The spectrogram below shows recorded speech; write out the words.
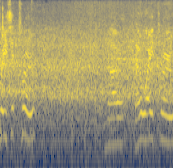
Squeeze it through. No, no way through.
